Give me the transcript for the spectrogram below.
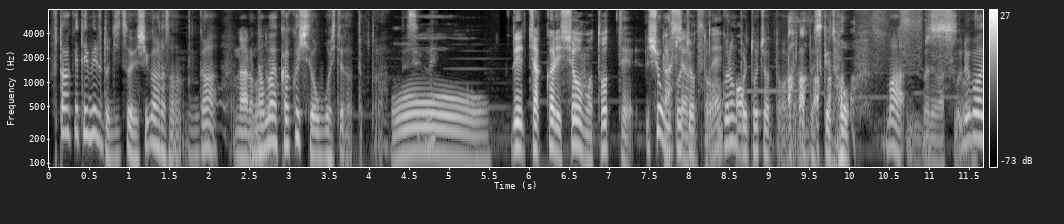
蓋開けてみると実は吉川原さんが名前を隠して応募してたってことなんですよね。で、ちゃっかり賞も取って賞も取っちゃった。グランプリ取っちゃったわけなんですけど、まあ、それはそれは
